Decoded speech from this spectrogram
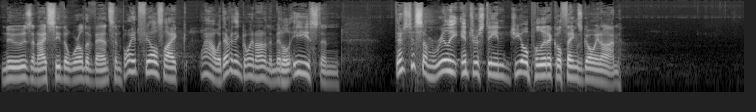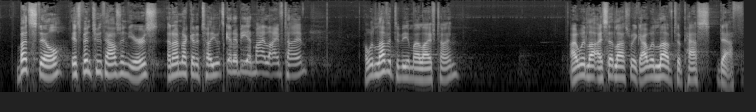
news and I see the world events, and boy, it feels like, wow, with everything going on in the Middle East, and there's just some really interesting geopolitical things going on. But still, it's been 2,000 years, and I'm not going to tell you it's going to be in my lifetime. I would love it to be in my lifetime. I, would lo- I said last week, I would love to pass death.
